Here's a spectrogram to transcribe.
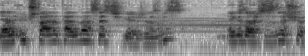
Yani üç tane telden ses çıkaracağız biz. Egzersizi de şu.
